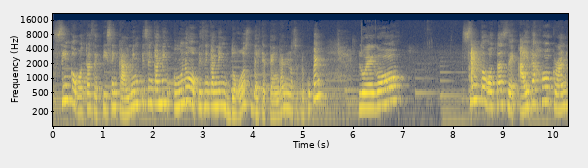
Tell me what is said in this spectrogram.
5 gotas de Peace and Calming, Peace and Calming 1 o Peace and Calming 2 del que tengan, no se preocupen. Luego 5 gotas de Idaho Grand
